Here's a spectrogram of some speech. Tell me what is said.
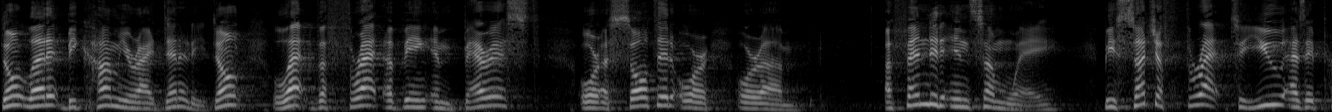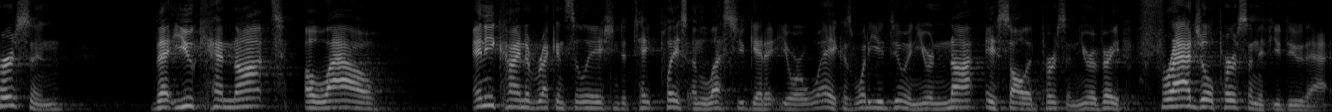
Don't let it become your identity. Don't let the threat of being embarrassed or assaulted or, or um, offended in some way be such a threat to you as a person that you cannot allow any kind of reconciliation to take place unless you get it your way. Because what are you doing? You're not a solid person. You're a very fragile person if you do that.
